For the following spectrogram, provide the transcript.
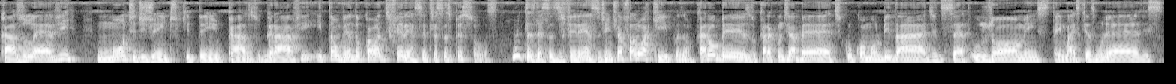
caso leve um monte de gente que tem o caso grave e estão vendo qual a diferença entre essas pessoas. Muitas dessas diferenças a gente já falou aqui, por exemplo, cara obeso, cara com diabetes, com comorbidade, etc. Os homens têm mais que as mulheres.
